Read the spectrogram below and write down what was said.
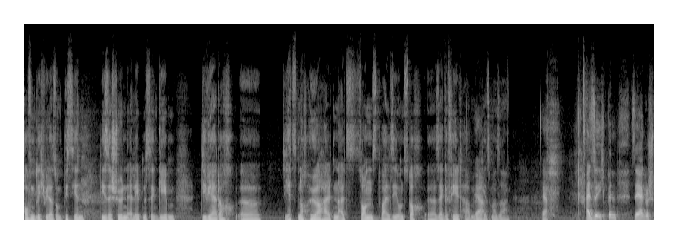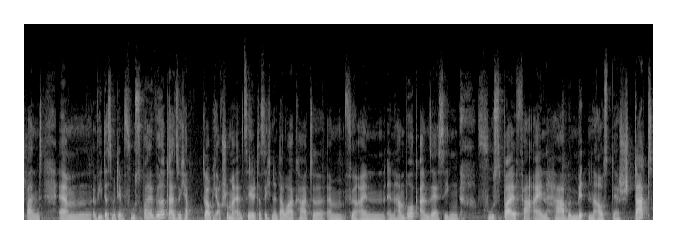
hoffentlich wieder so ein bisschen diese schönen Erlebnisse geben, die wir ja doch äh, jetzt noch höher halten als sonst, weil sie uns doch äh, sehr gefehlt haben, ja. würde ich jetzt mal sagen. Ja. Also ich bin sehr gespannt, ähm, wie das mit dem Fußball wird. Also ich habe, glaube ich, auch schon mal erzählt, dass ich eine Dauerkarte ähm, für einen in Hamburg ansässigen Fußballverein habe, mitten aus der Stadt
